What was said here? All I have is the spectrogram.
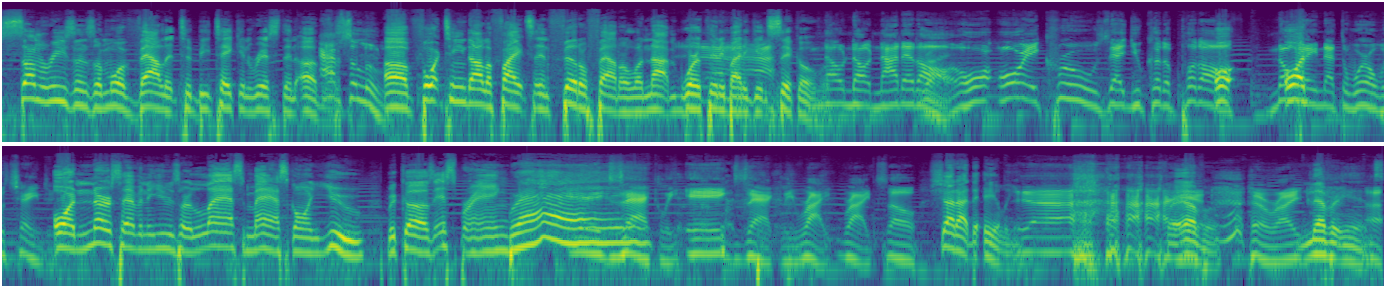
some reasons are more valid to be taking risks than others. Absolutely. Uh, fourteen dollar fights and fiddle faddle are not worth anybody getting sick over. No, no, not at all. Right. Or or a cruise that you could have put off, Or- knowing that the world was changing. Or a nurse having to use her last mask on you because it's spring break. exactly, exactly. Right, right. So, Shout out to Alien. yeah, Forever. right. Never ends. Uh,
